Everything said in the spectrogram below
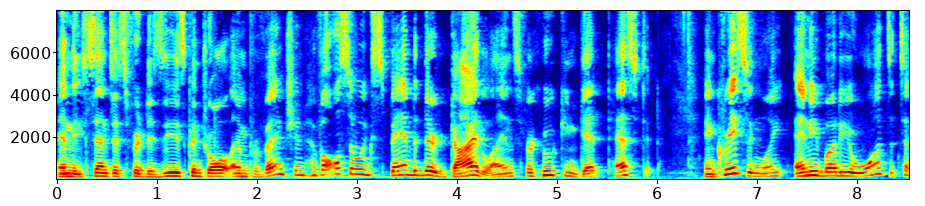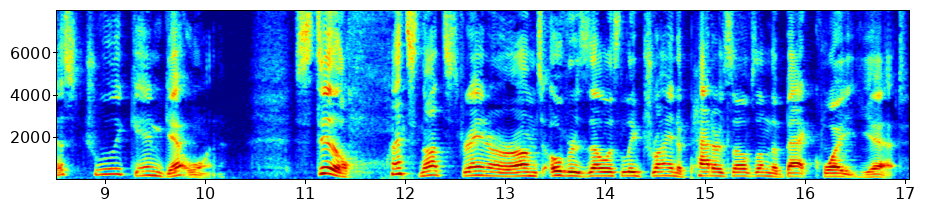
And the Centers for Disease Control and Prevention have also expanded their guidelines for who can get tested. Increasingly, anybody who wants a test truly can get one. Still, let's not strain our arms overzealously trying to pat ourselves on the back quite yet.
